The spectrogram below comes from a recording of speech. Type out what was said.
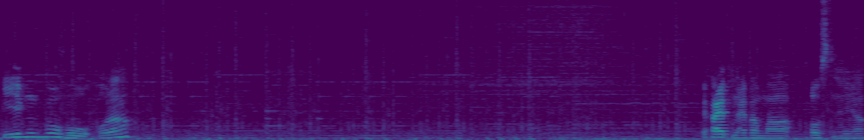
irgendwo hoch, oder? Wir reiten einfach mal außen her.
